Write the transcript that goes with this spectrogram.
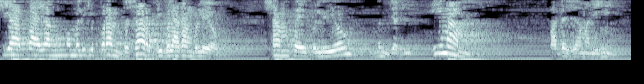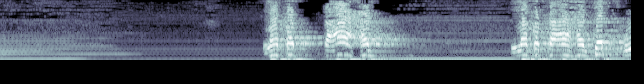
Siapa yang memiliki peran besar di belakang beliau sampai beliau menjadi imam pada zaman ini. Laqad ta'ahad laqad ta'ahadathu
